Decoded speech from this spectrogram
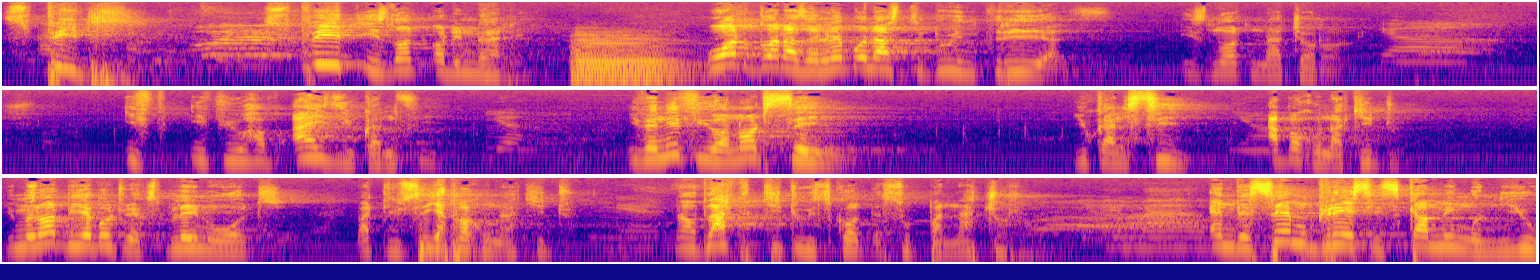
Speed. Speed is not ordinary. What God has enabled us to do in three years is not natural. If, if you have eyes, you can see. Even if you are not sane, you can see. Hapa kuna kitu. You may not be able to explain what, but you see hapa kuna kitu. Now that kitu is called the supernatural. And the same grace is coming on you.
